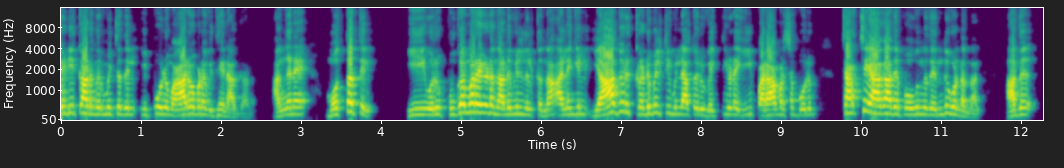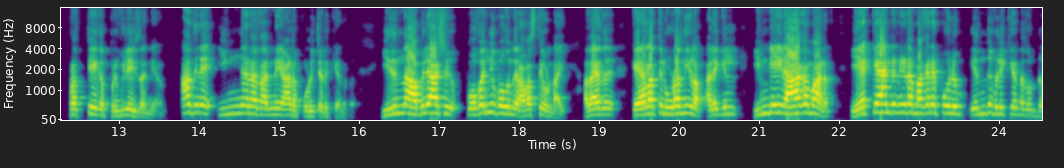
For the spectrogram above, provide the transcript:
ഐ ഡി കാർഡ് നിർമ്മിച്ചതിൽ ഇപ്പോഴും ആരോപണ വിധേയനാകുകയാണ് അങ്ങനെ മൊത്തത്തിൽ ഈ ഒരു പുകമറയുടെ നടുവിൽ നിൽക്കുന്ന അല്ലെങ്കിൽ യാതൊരു ക്രെഡിബിലിറ്റിയും ഇല്ലാത്ത ഒരു വ്യക്തിയുടെ ഈ പരാമർശം പോലും ചർച്ചയാകാതെ പോകുന്നത് എന്തുകൊണ്ടെന്നാൽ അത് പ്രത്യേക പ്രിവിലേജ് തന്നെയാണ്. അതിനെ ഇങ്ങനെ തന്നെയാണ് പൊളിച്ചെടുക്കേണ്ടത്. ഇരുന്ന അഭിലാഷ് പുകഞ്ഞു പോകുന്ന ഒരു അവസ്ഥയുണ്ടായി അതായത് കേരളത്തിൽ ഉടനീളം അല്ലെങ്കിൽ ഇന്ത്യയിൽ ആകമാനം എ കെ ആന്റണിയുടെ മകനെ പോലും എന്ത് വിളിക്കേണ്ടതുണ്ട്?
